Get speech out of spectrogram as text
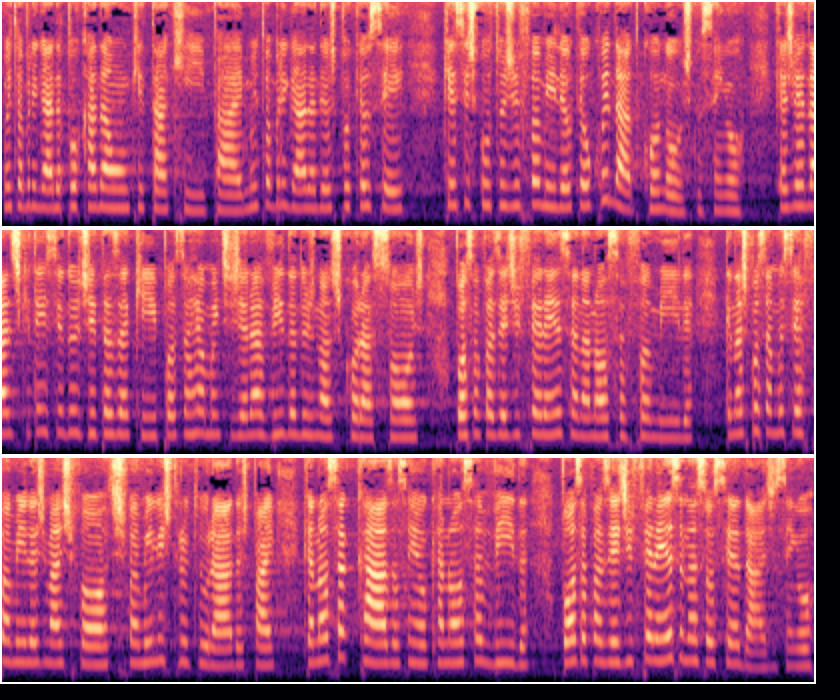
Muito obrigada por cada um que está aqui, Pai. Muito obrigada, Deus, porque eu sei que esses cultos de família, o teu cuidado conosco, Senhor. Que as verdades que têm sido ditas aqui possam realmente gerar vida dos nossos corações, possam fazer diferença na nossa família. Que nós possamos ser famílias mais fortes, famílias estruturadas, Pai. Que a nossa casa, Senhor, que a nossa vida possa fazer diferença na sociedade, Senhor.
